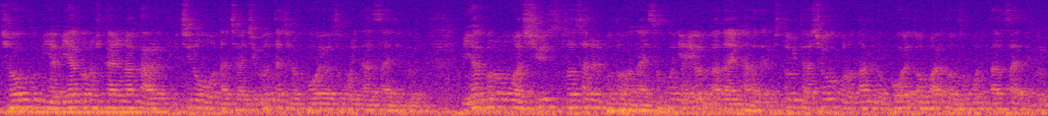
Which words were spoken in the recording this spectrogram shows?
将軍や都の光の中あるうちの王たちは自分たちの光栄をそこに携えてくる都の門は手術とされることがないそこには夜がないからである人々は正午の波の光栄と思われたそこに携えてくる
